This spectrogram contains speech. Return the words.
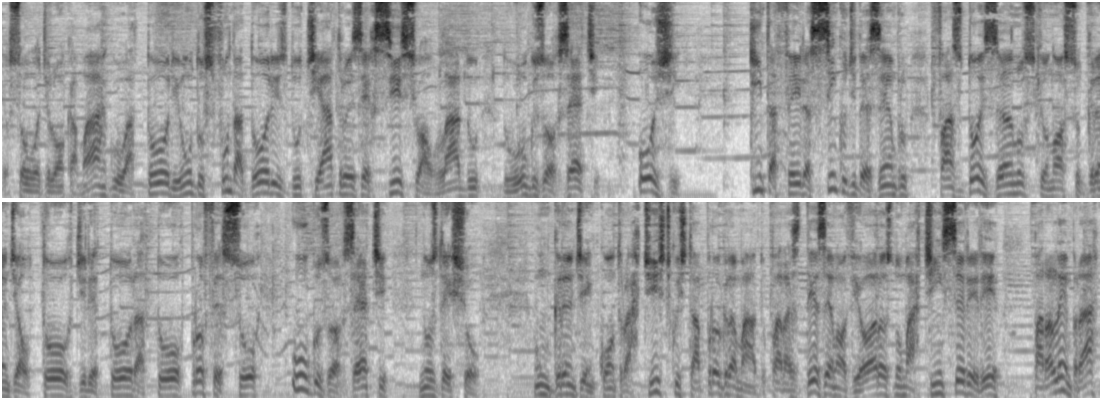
Eu sou Odilon Camargo, ator e um dos fundadores do Teatro Exercício, ao lado do Hugo Zorzetti. Hoje, quinta-feira, 5 de dezembro, faz dois anos que o nosso grande autor, diretor, ator, professor, Hugo Zorzetti, nos deixou. Um grande encontro artístico está programado para as 19 horas no Martins Sererê, para lembrar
